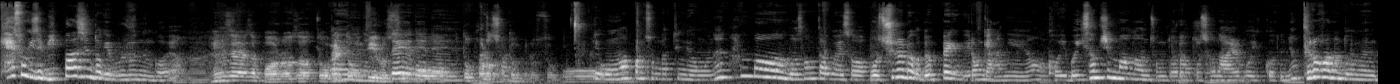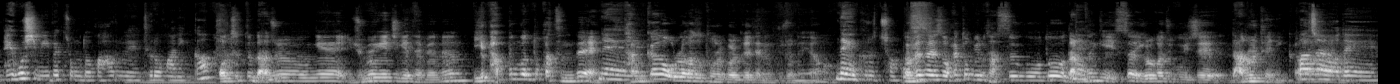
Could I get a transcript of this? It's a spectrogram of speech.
계속 이제 밑 빠진 덕에 물르는 거예요. 아, 행사에서 벌어서 또 네, 활동비로 네, 네. 쓰고 네, 네, 네. 또 벌어서 그렇죠. 활동비로 쓰고 그리고 음악방송 같은 경우는 한 번뭐 선다고 해서 뭐 출연료가 몇백이고 이런 게 아니에요. 거의 뭐 2, 30만 원 정도라고 그렇죠. 저는 알고 있거든요. 들어가는 돈은 150, 200 정도가 하루에 들어가니까 어쨌든 나중에 유명해지게 되면은 이게 바쁜 건 똑같은데 네. 단가가 올라가서 돈을 벌게 되는 구조네요. 네, 그렇죠. 그러니까 회사에서 활동비로 다 쓰고도 남는 게 있어 이걸 가지고 이제 나눌 테니까. 맞아요, 네.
